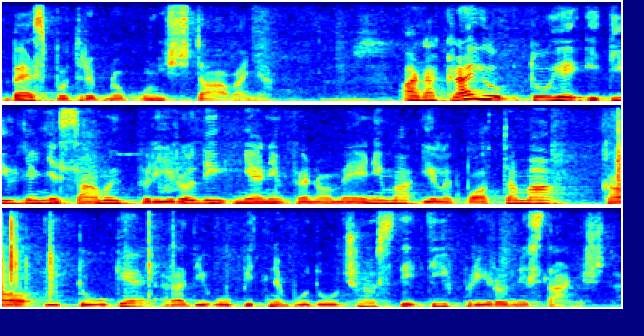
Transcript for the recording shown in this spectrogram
bespotrebnog uništavanja. A na kraju tu je i divljenje samoj prirodi, njenim fenomenima i lepotama, kao i tuge radi upitne budućnosti tih prirodnih staništa.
